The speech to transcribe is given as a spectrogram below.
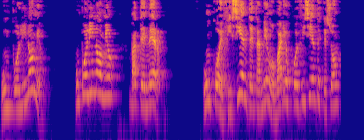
un polinomio. Un polinomio va a tener un coeficiente también o varios coeficientes que son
